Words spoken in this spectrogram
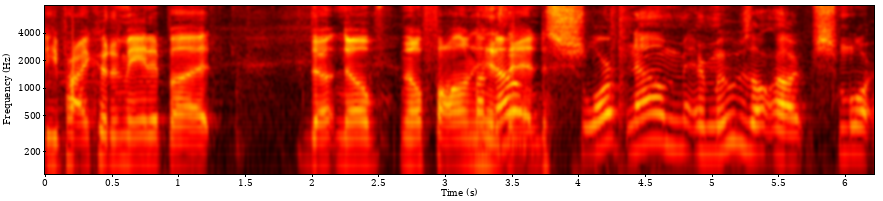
He probably could have made it, but no, no, no fall on But his no, end. Schmlorp now moves on. Uh, Schmlorp,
